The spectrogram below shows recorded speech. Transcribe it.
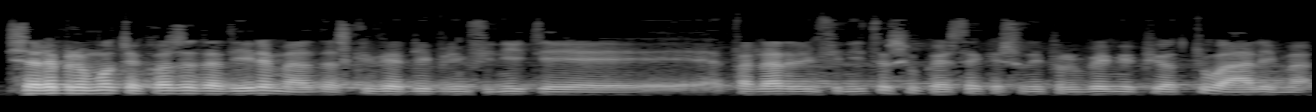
Sarebbero molte cose da dire, ma da scrivere libri infiniti e a parlare all'infinito su questi che sono i problemi più attuali, ma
